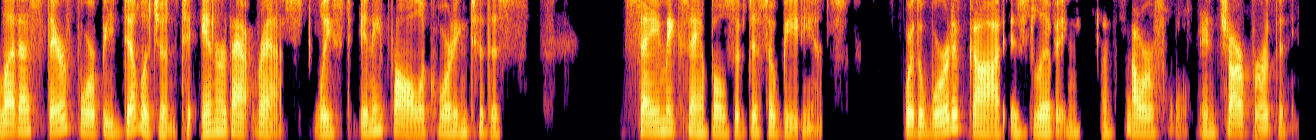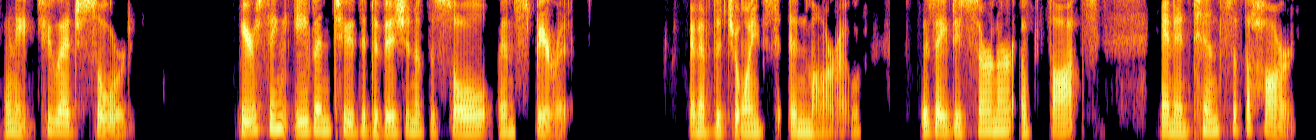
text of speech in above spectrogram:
Let us therefore be diligent to enter that rest, lest any fall according to the same examples of disobedience. For the word of God is living and powerful and sharper than any two edged sword, piercing even to the division of the soul and spirit, and of the joints and marrow, is a discerner of thoughts and intents of the heart.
